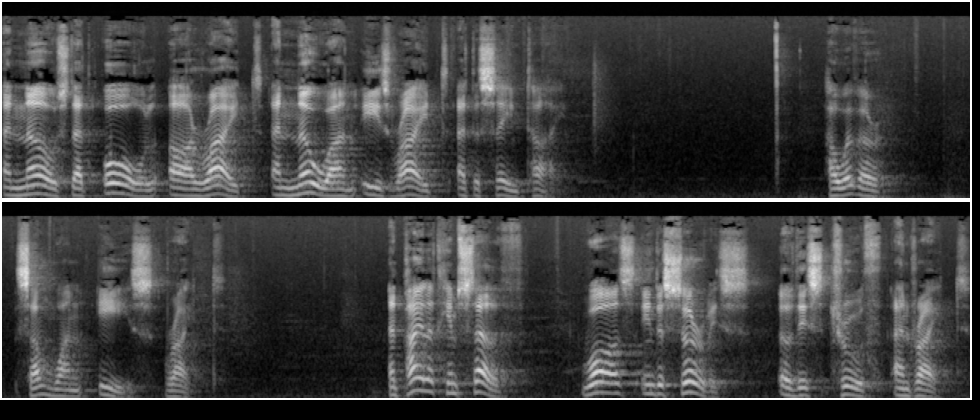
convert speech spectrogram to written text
and knows that all are right and no one is right at the same time. However, someone is right. And Pilate himself was in the service of this truth and right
